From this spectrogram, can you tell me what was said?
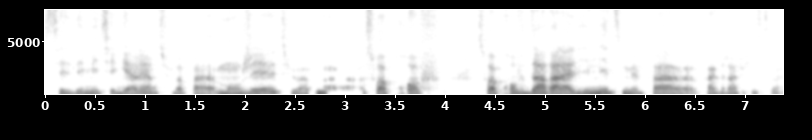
c'est des métiers galères. Tu vas pas manger, tu vas pas, soit prof, soit prof d'art à la limite, mais pas, euh, pas graphiste, ouais.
